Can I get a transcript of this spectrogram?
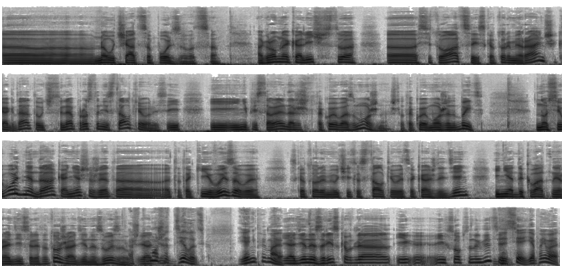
э, научаться пользоваться, огромное количество э, ситуаций, с которыми раньше когда-то учителя просто не сталкивались и, и, и не представляли даже, что такое возможно, что такое может быть. Но сегодня, да, конечно же, это, это такие вызовы, с которыми учитель сталкивается каждый день, и неадекватный родитель это тоже один из вызовов. А что и может один... делать? Я не понимаю. И один из рисков для их, их собственных детей. Детей, я понимаю.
